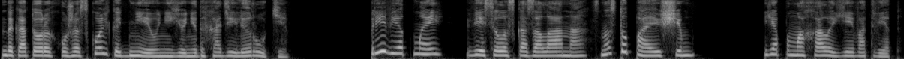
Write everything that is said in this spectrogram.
до которых уже сколько дней у нее не доходили руки. «Привет, Мэй», — весело сказала она, — «с наступающим». Я помахала ей в ответ.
